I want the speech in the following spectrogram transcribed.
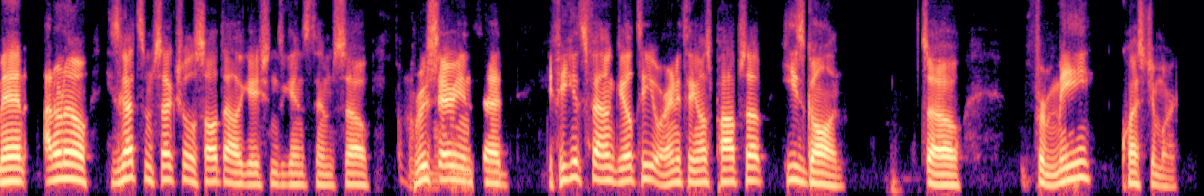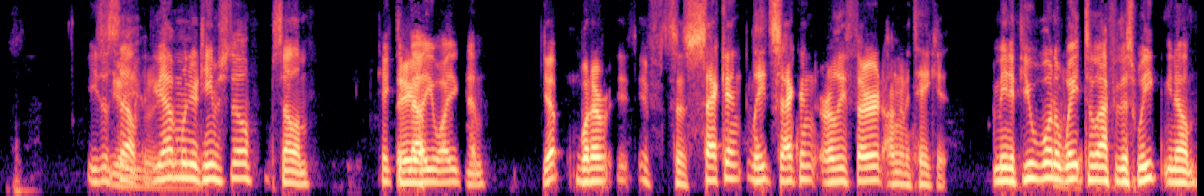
man, I don't know. He's got some sexual assault allegations against him. So Bruce Arians said if he gets found guilty or anything else pops up, he's gone. So for me, question mark. He's a Yeah, sell. you if you have him don't. on your team still, sell him. Take the There you go. value while you can. Yep, whatever. If it's a second, late second, early third, I'm going to take it. I mean, if you want to wait till after this week, you know,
